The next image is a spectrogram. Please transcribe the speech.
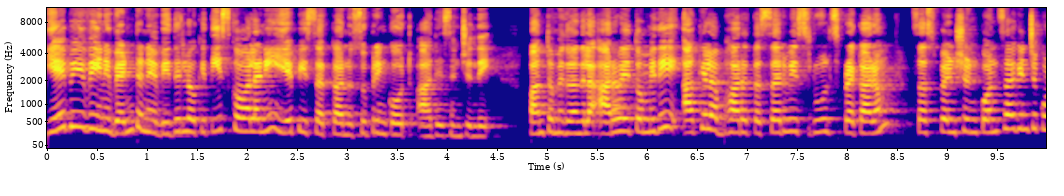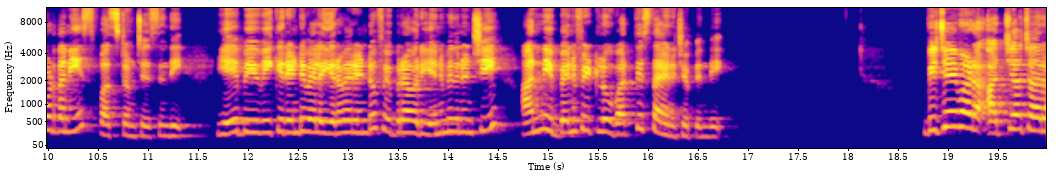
ఏబీవీని వెంటనే విధుల్లోకి తీసుకోవాలని ఏపీ సర్కార్ను సుప్రీంకోర్టు ఆదేశించింది. పంతొమ్మిది వందల అరవై తొమ్మిది అఖిల భారత సర్వీస్ రూల్స్ ప్రకారం సస్పెన్షన్ కొనసాగించకూడదని స్పష్టం చేసింది. ఏబీవీకి రెండు వేల ఇరవై రెండు ఫిబ్రవరి ఎనిమిది నుంచి అన్ని బెనిఫిట్లు వర్తిస్తాయని చెప్పింది. విజయవాడ అత్యాచార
